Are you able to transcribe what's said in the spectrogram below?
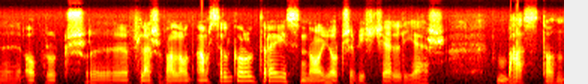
e, oprócz e, Flash Wallon Amstel Gold Race, no i oczywiście Lierz Baston.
